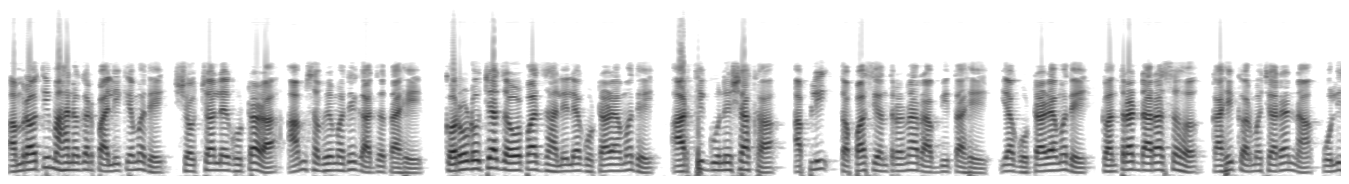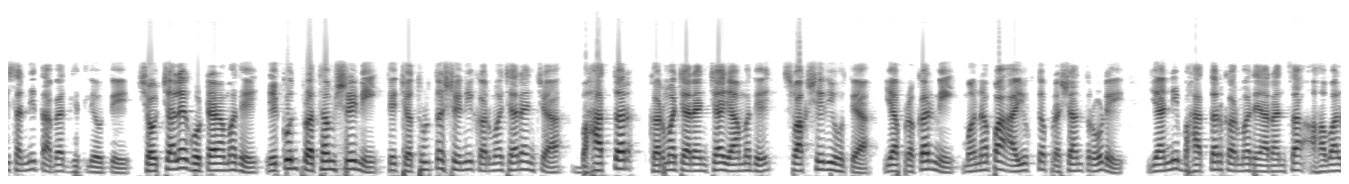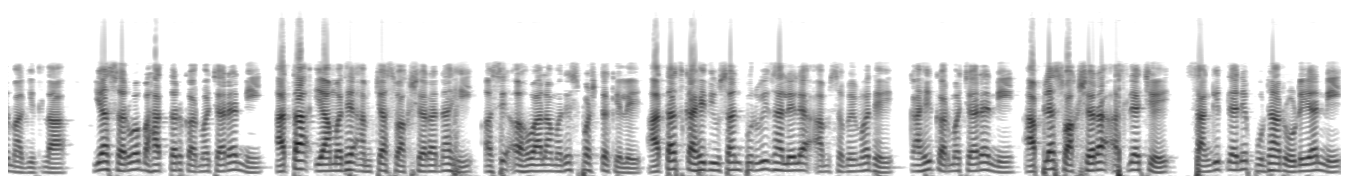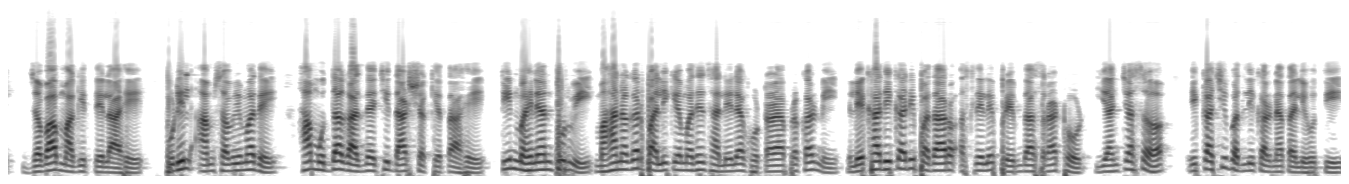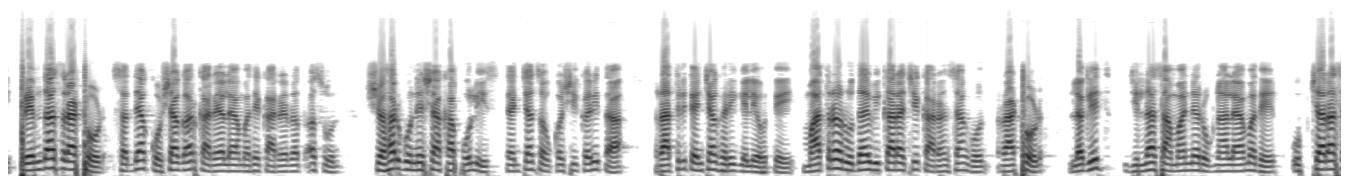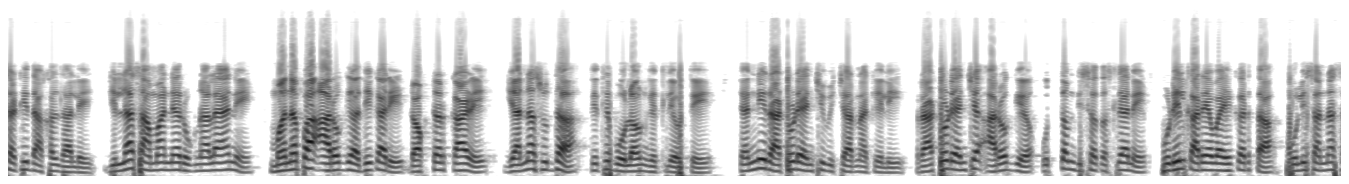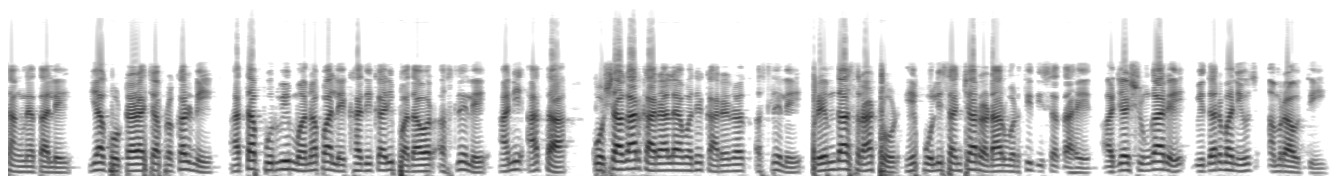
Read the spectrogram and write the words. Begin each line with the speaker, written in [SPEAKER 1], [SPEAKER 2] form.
[SPEAKER 1] अमरावती महानगरपालिकेमध्ये शौचालय घोटाळा आमसभेमध्ये गाजत आहे. करोडोच्या जवळपास झालेल्या घोटाळ्यामध्ये आर्थिक गुन्हे शाखा आपली तपास यंत्रणा राबवित आहे. या घोटाळ्यामध्ये कंत्राटदारासह काही कर्मचाऱ्यांना पोलिसांनी ताब्यात घेतले होते. शौचालय घोटाळ्यामध्ये एकूण प्रथम श्रेणी ते चतुर्थ श्रेणी कर्मचाऱ्यांच्या बहात्तर कर्मचाऱ्यांच्या यामध्ये स्वाक्षरी होत्या. या प्रकरणी मनपा आयुक्त प्रशांत रोडे यांनी बहात्तर कर्मचाऱ्यांचा अहवाल मागितला. या सर्व बहात्तर कर्मचाऱ्यांनी आता यामध्ये आमच्या स्वाक्षऱ्या नाही असे अहवालामध्ये स्पष्ट केले. आताच काही दिवसांपूर्वी झालेल्या आमसभेमध्ये काही कर्मचाऱ्यांनी आपल्या स्वाक्षऱ्या असल्याचे सांगितल्याने पुन्हा रोडे यांनी जबाब मागितलेला आहे. पुढील आमसभेमध्ये हा मुद्दा गाजण्याची दाट शक्यता आहे. तीन महिन्यांपूर्वी महानगरपालिकेमध्ये झालेल्या घोटाळ्याप्रकरणी लेखाधिकारी पदावर असलेले प्रेमदास राठोड यांच्यासह एकाची बदली करण्यात आली होती. प्रेमदास राठोड सध्या कोषागार कार्यालयामध्ये कार्यरत असून शहर गुन्हे शाखा पोलीस त्यांच्या चौकशीकरिता रात्री त्यांच्या घरी गेले होते. मात्र हृदयविकाराचे कारण सांगून राठोड लगेच जिल्हा सामान्य रुग्णालयामध्ये उपचारासाठी दाखल झाले. जिल्हा सामान्य रुग्णालयाने मनपा आरोग्य अधिकारी डॉक्टर काळे यांना सुद्धा तिथे बोलावून घेतले होते. त्यांनी राठोड यांची विचारणा केली. राठोड यांचे आरोग्य उत्तम दिसत असल्याने पुढील कार्यवाही करता पोलिसांना सांगण्यात आले. या घोटाळ्याच्या प्रकरणी आता पूर्वी मनपा लेखाधिकारी पदावर असलेले आणि आता कोषागार कार्यालयामध्ये कार्यरत असलेले प्रेमदास राठोड हे पोलिसांच्या रडारवरती दिसत आहेत. अजय शृंगारे विदर्भ न्यूज अमरावती.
